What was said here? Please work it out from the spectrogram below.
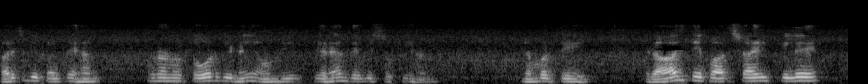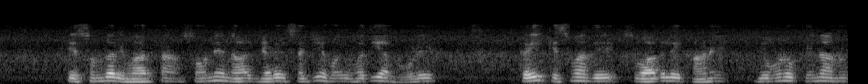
ਖਰਚ ਵੀ ਕਰਦੇ ਹਨ। ਉਹਨਾਂ ਨੂੰ ਤੋੜ ਵੀ ਨਹੀਂ ਆਉਂਦੀ ਤੇ ਰਹਿੰਦੇ ਵੀ ਸੁਖੀ ਹਨ। ਨੰਬਰ 3 ਰਾਜ ਤੇ ਪਾਤਸ਼ਾਹੀ ਕਿਲੇ ਤੇ ਸੁੰਦਰ ਇਮਾਰਤਾਂ, ਸੋਨੇ ਨਾਲ ਜੜੇ ਸਜੇ ਹੋਏ ਵਧੀਆ ਘੋੜੇ, ਕਈ ਕਿਸਮਾਂ ਦੇ ਸਵਾਦਲੇ ਖਾਣੇ ਜੋ ਮਨੁੱਖ ਇਹਨਾਂ ਨੂੰ,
